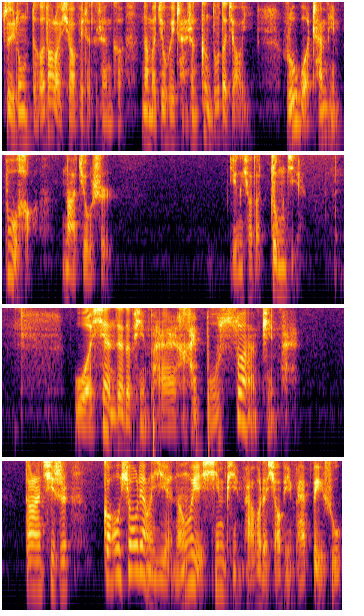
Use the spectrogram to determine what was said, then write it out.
最终得到了消费者的认可，那么就会产生更多的交易。如果产品不好，那就是营销的终结。我现在的品牌还不算品牌，当然，其实高销量也能为新品牌或者小品牌背书。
